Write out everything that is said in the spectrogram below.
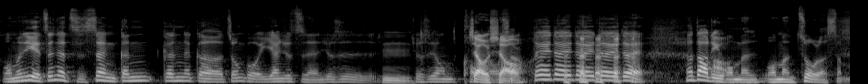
我们也真的只剩跟跟那个中国一样，就只能就是嗯，就是用口叫嚣。对对对对对。那到底我们我们做了什么？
